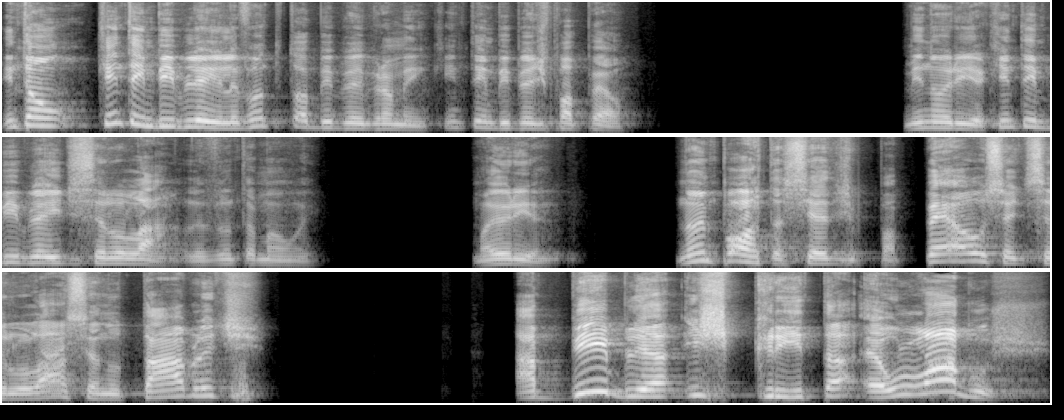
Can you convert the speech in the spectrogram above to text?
Então, quem tem Bíblia aí? Levanta tua Bíblia aí para mim. Quem tem Bíblia de papel? Minoria. Quem tem Bíblia aí de celular? Levanta a mão aí. Maioria. Não importa se é de papel, se é de celular, se é no tablet. A Bíblia escrita é o Logos.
